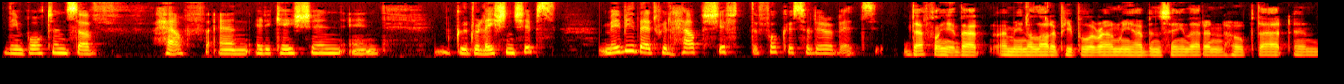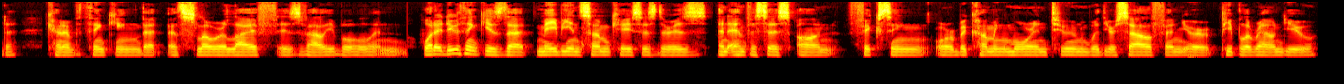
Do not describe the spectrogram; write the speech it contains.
the importance of health and education and good relationships. Maybe that will help shift the focus a little bit. Definitely that. I mean, a lot of people around me have been saying that and hope that. And kind of thinking that a slower life is valuable. And what I do think is that maybe in some cases there is an emphasis on fixing or becoming more in tune with yourself and your people around you.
